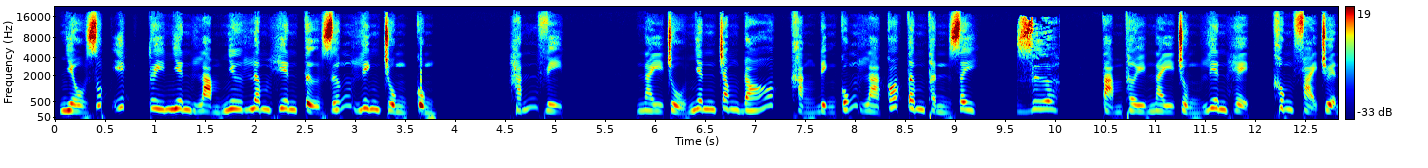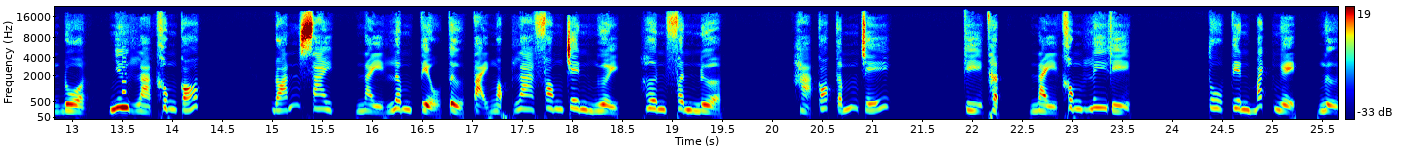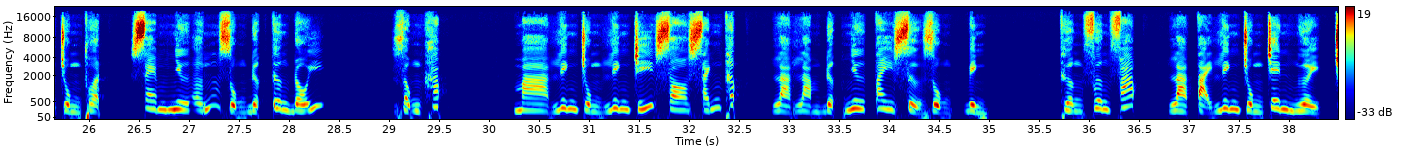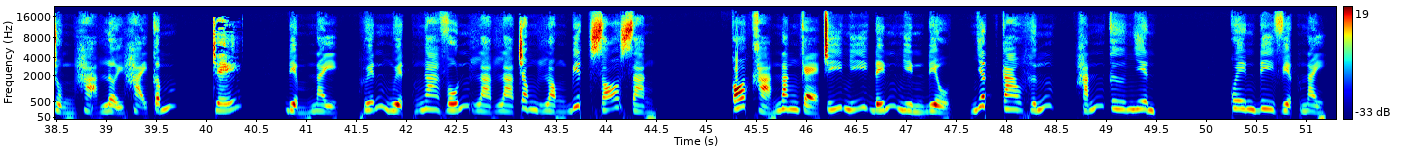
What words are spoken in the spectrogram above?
Nhiều giúp ích, tuy nhiên làm như Lâm Hiên tự dưỡng linh trùng cùng. Hắn vị. Này chủ nhân trong đó, khẳng định cũng là có tâm thần dây. Dưa, tạm thời này chủng liên hệ, không phải chuyện đùa, như là không có. Đoán sai, này Lâm Tiểu Tử tại Ngọc La Phong trên người, hơn phân nửa. Hả có cấm chế. Kỳ thật, này không ly kỳ tu tiên bách nghệ, ngự trùng thuật, xem như ứng dụng được tương đối. Rộng khắp. Mà linh trùng linh trí so sánh thấp là làm được như tay sử dụng bình. Thường phương pháp là tại linh trùng trên người trùng hạ lợi hại cấm, chế. Điểm này huyến Nguyệt Nga vốn là là trong lòng biết rõ ràng. Có khả năng kẻ trí nghĩ đến nhìn điều nhất cao hứng, hắn cư nhiên. Quên đi việc này.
